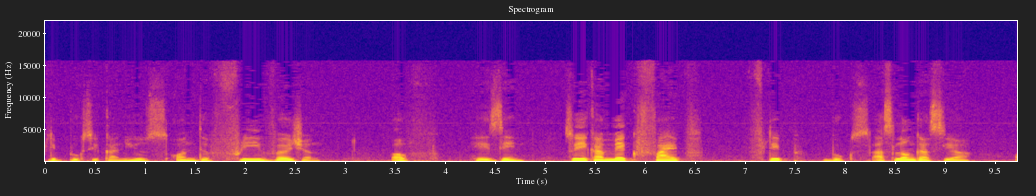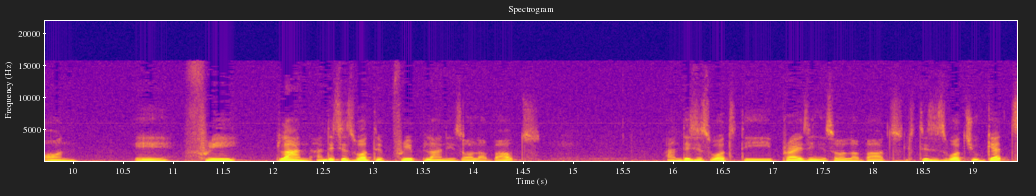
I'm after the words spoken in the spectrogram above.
flip books you can use on the free version of Heyzine so you can make five flip books as long as you're on a free plan. And this is what the free plan is all about. And this is what the pricing is all about. This is what you get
